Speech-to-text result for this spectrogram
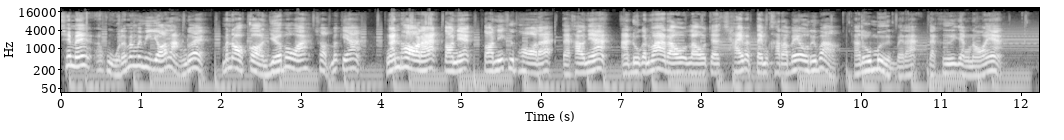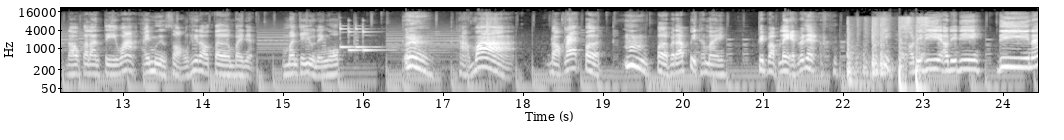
ใช่ไหมโอ้โหแล้วมันไม่มีย้อนหลังด้วย มันออกก่อนเยอะปะวะช็อตเมื่อกี้งั้นพอละตอนนี้ตอนนี้คือพอละแต่คราวเนี้ยอะดูกันว่าเราเราจะใช้แบบเต็มคาราเบลหรือเปล่าทะลุหมื่นไปละแต่คืออย่างน้อยอะเราการันตีว่าไอ้หมื่นสองที่เราเติมไปเนี่ย มันจะอยู่ในงบถามว่าดอกแรกเปิดเปิดไปแล้วปิดทำไม ปิดปรับเลทปะเนี่ย เอาดีๆ เอาดีๆ ดีนะ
